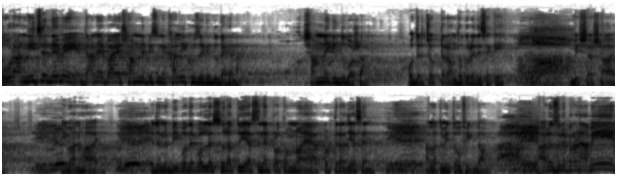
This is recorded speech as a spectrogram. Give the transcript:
ওরা নিচে নেমে ডানে বায়ে সামনে পিছনে খালি খুঁজে কিন্তু দেখে না। সামনে কিন্তু বসা। ওদের চোখটার অন্ধ করে দিছে কে? বিশ্বাস হয়? ইমান হয়? এজন্য বিপদে পড়লে সুরাত ইয়াসিনের প্রথম নয় আয়াত পড়তে রাজি আছেন? আল্লাহ তুমি তৌফিক দাও। আরও জোরে পড়েন আমিন।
